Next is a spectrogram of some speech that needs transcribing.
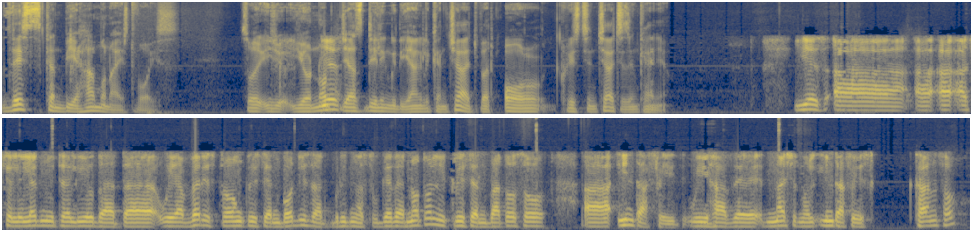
this can be a harmonized voice. So you're not yes. just dealing with the Anglican Church, but all Christian churches in Kenya. Yes, uh, uh, uh, actually, let me tell you that uh, we have very strong Christian bodies that bring us together, not only Christian, but also uh, interfaith. We have the National Interfaith Council,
